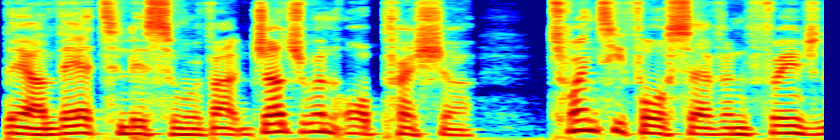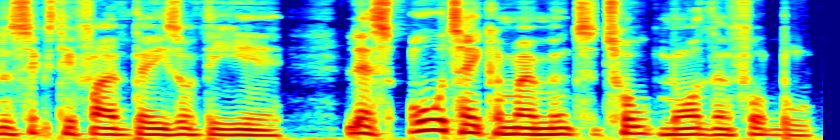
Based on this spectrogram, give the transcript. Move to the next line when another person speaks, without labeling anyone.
They are there to listen without judgment or pressure 24 7, 365 days of the year. Let's all take a moment to talk more than football.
